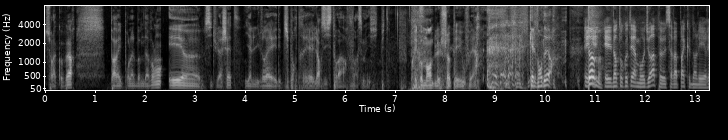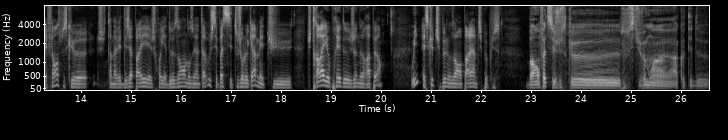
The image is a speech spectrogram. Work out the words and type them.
sur la cover. Pareil pour l'album d'avant. Et euh, si tu l'achètes, il y a le livret et des petits portraits, leurs histoires. C'est magnifique, putain. Précommande, le shop est ouvert. Quel vendeur? Et, Tom et, et dans ton côté amoureux du rap, euh, ça va pas que dans les références, parce que je t'en avais déjà parlé, je crois, il y a deux ans dans une interview. Je sais pas si c'est toujours le cas, mais tu, tu travailles auprès de jeunes rappeurs. Oui. Est-ce que tu peux nous en parler un petit peu plus? Bah en fait c'est juste que si tu veux moi à côté de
